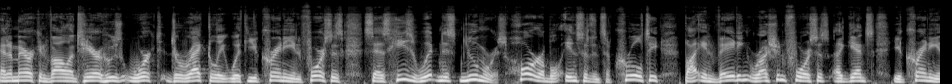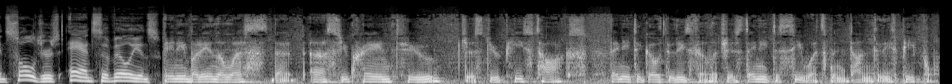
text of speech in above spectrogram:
An American volunteer who's worked directly with Ukrainian forces says he's witnessed numerous horrible incidents of cruelty by invading Russian forces against Ukrainian soldiers and civilians. Anybody in the West that asks Ukraine to just do peace talks, they need to go through these villages. They need to see what's been done to these people.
